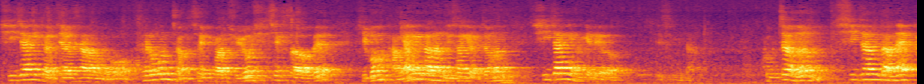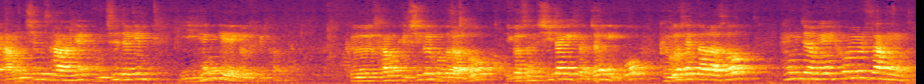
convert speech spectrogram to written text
시장이 결제할 사항으로 새로운 정책과 주요 시책 사업의 기본 방향에 관한 의사결정은 시장이 하게 되어 있습니다. 국장은 시장 간의 방침 사항의 구체적인 이행 계획을 수립합니다. 그 사무 규칙을 보더라도 이것은 시장의 결정이 있고 그것에 따라서 행정의 효율상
